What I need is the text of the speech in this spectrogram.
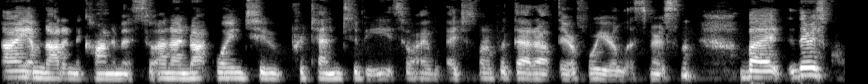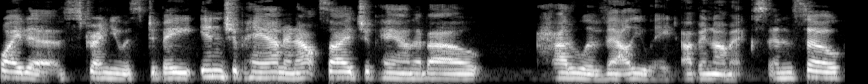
I am not an economist, and I'm not going to pretend to be. So I, I, just want to put that out there for your listeners. but there's quite a strenuous debate in Japan and outside Japan about how to evaluate Abenomics. And so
